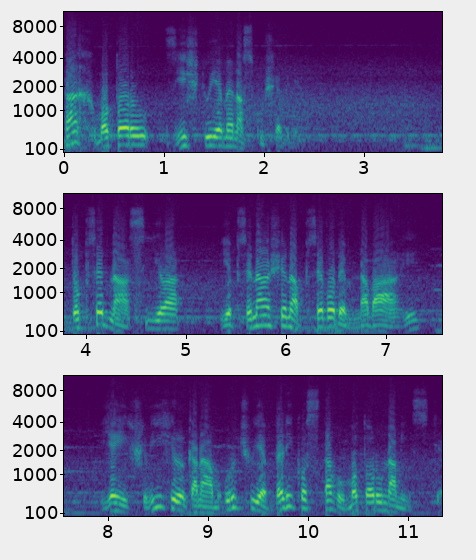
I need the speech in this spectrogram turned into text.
Tah motoru zjišťujeme na zkušebně. Dopředná síla je přenášena převodem na váhy, jejich výchylka nám určuje velikost tahu motoru na místě.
